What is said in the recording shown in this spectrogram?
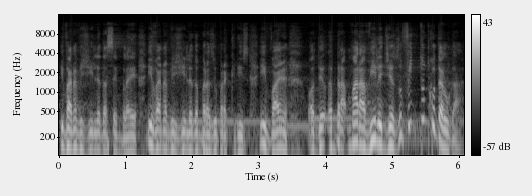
e vai na vigília da Assembleia, e vai na vigília do Brasil para Cristo, e vai, ó Deus, é maravilha de Jesus, fui em tudo quanto é lugar.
